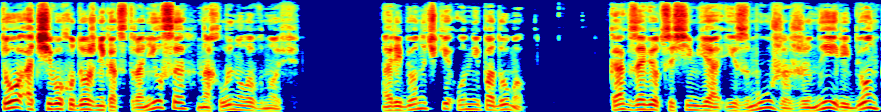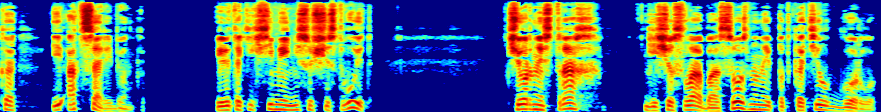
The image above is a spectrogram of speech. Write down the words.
То, от чего художник отстранился, нахлынуло вновь. О ребеночке он не подумал. Как зовется семья из мужа, жены, ребенка и отца ребенка? Или таких семей не существует? Черный страх, еще слабо осознанный, подкатил к горлу.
